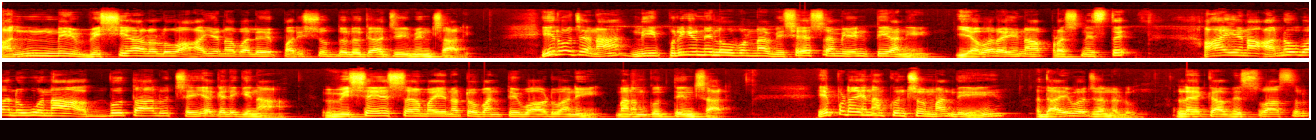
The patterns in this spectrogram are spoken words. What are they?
అన్ని విషయాలలో ఆయన వలె పరిశుద్ధులుగా జీవించాలి. ఈ రోజున నీ ప్రియునిలో ఉన్న విశేషం ఏంటి అని ఎవరైనా ప్రశ్నిస్తే ఆయన అనువనువున అద్భుతాలు చేయగలిగిన విశేషమైనటువంటి వాడు అని మనం గుర్తించాలి. ఎప్పుడైనా కొంచెం మంది దైవజనులు లేక విశ్వాసులు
